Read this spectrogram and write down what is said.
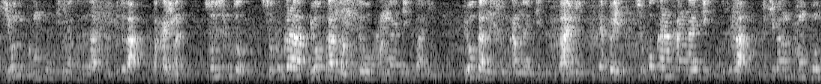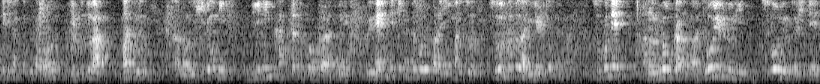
非常に根本的なことだということが分かります。そうするとそこから良寛の思想を考えていく場合に良寛の思想を考えていく場合にやっぱりそこから考えていくことが一番根本的なことだろうっていうことがまずあの非常に理にかったところからつまり普遍的なところから言いますとそういうことが言えると思います。そこであの良寛がどういうふうに僧侶として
